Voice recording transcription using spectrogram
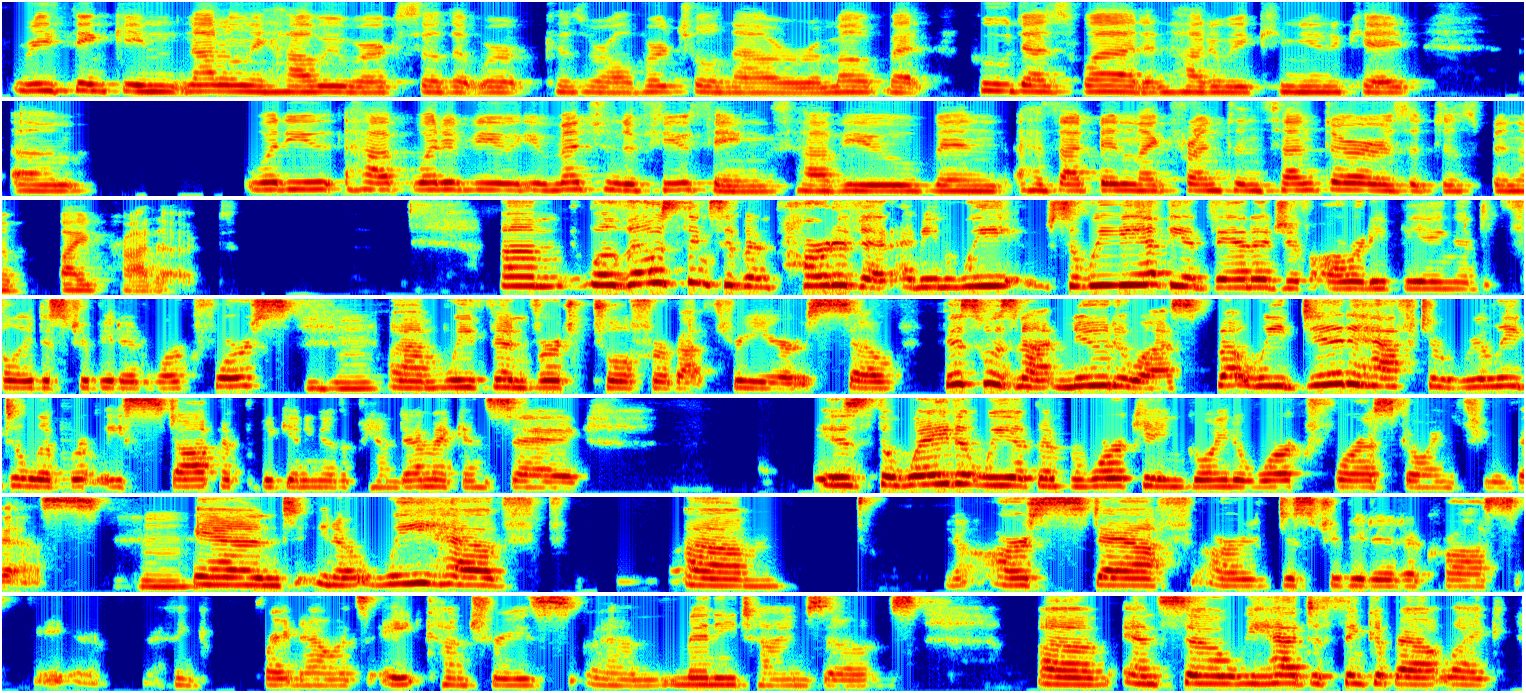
rethinking not only how we work so that we're, because we're all virtual now or remote, but who does what and how do we communicate. Um, what do you have what have you you've mentioned a few things have you been has that been like front and center or has it just been a byproduct um, well, those things have been part of it. I mean, we so we had the advantage of already being a fully distributed workforce. Mm-hmm. Um, we've been virtual for about three years, so this was not new to us. But we did have to really deliberately stop at the beginning of the pandemic and say, "Is the way that we have been working going to work for us going through this?" Mm-hmm. And you know, we have. Um, you know, our staff are distributed across, I think, right now it's eight countries and many time zones um, and so we had to think about like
